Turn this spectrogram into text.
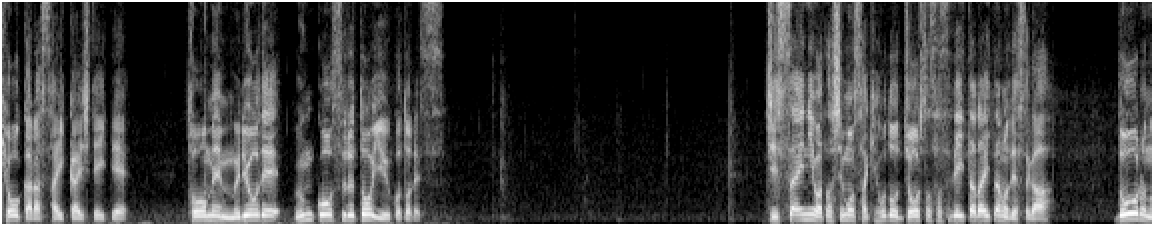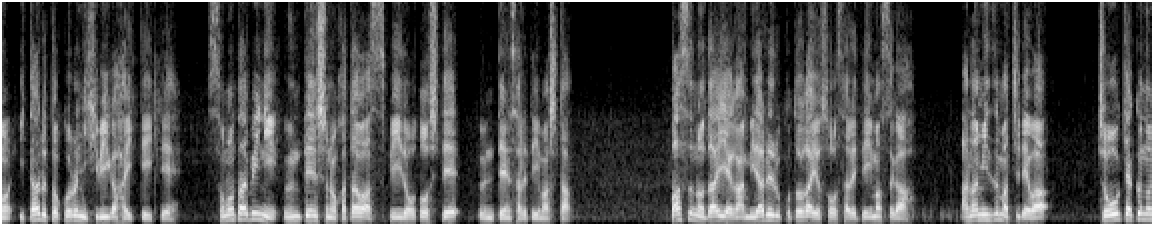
今日から再開していて、当面無料で運行するということです。実際に私も先ほど乗車させていただいたのですが、道路の至るところにひびが入っていて、その度に運転手の方はスピードを落として運転されていました。バスのダイヤが乱れることが予想されていますが、穴水町では乗客の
